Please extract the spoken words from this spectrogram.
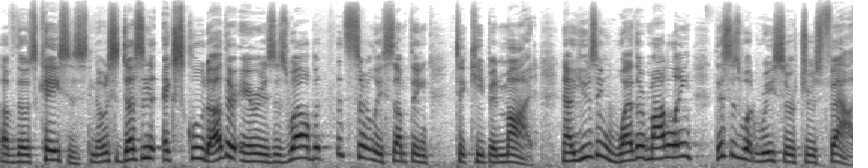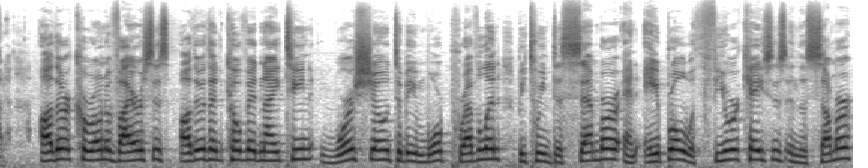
of those cases. Notice it doesn't exclude other areas as well, but it's certainly something to keep in mind. Now, using weather modeling, this is what researchers found. Other coronaviruses other than COVID-19 were shown to be more prevalent between December and April with fewer cases in the summer.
